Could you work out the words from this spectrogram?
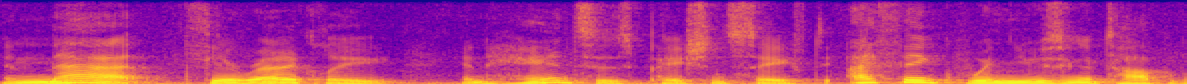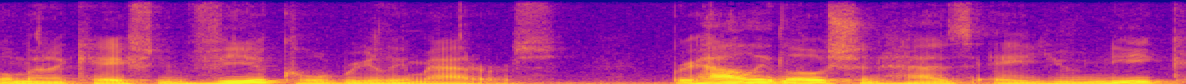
And that theoretically enhances patient safety. I think when using a topical medication, vehicle really matters. Bryhali lotion has a unique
